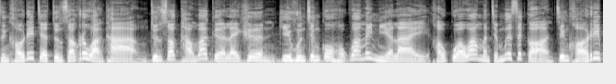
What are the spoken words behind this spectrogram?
ซึ่งเขาได้เจอจุนซอกระหว่างทาง จุนซอกถามว่าเกิดอะไรขึ้น กีฮุนจึงโกหกว่าไม่มีอะไร เขากลัวว่ามันจะมืดซะก่อน จึงขอรีบ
